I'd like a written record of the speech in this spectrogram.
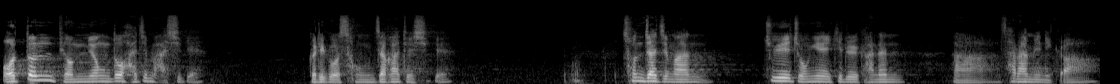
어떤 변명도 하지 마시게, 그리고 성자가 되시게, 손자지만 주의 종의 길을 가는 아, 사람이니까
